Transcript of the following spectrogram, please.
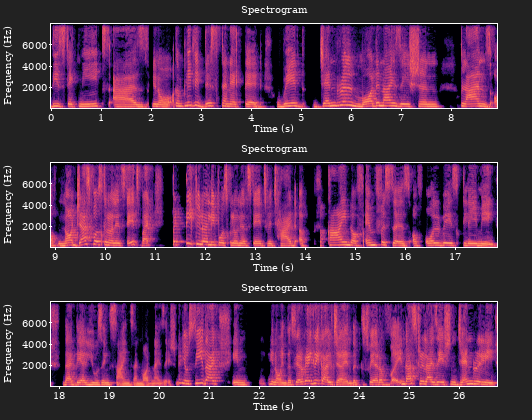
these techniques as you know completely disconnected with general modernization plans of not just post-colonial states but particularly post-colonial states which had a, kind of emphasis of always claiming that they are using science and modernization. You see that in you know in the sphere of agriculture in the sphere of industrialization generally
